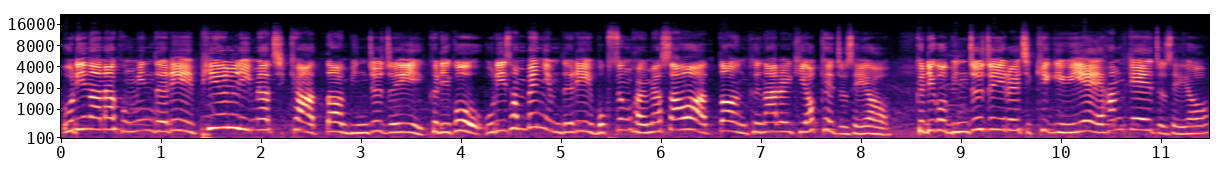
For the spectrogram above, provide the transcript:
우리나라 국민들이 피 흘리며 지켜왔던 민주주의 그리고 우리 선배님들이 목숨 걸며 싸워왔던 그날을 기억해 주세요. 그리고 민주주의를 지키기 위해 함께 해주세요.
